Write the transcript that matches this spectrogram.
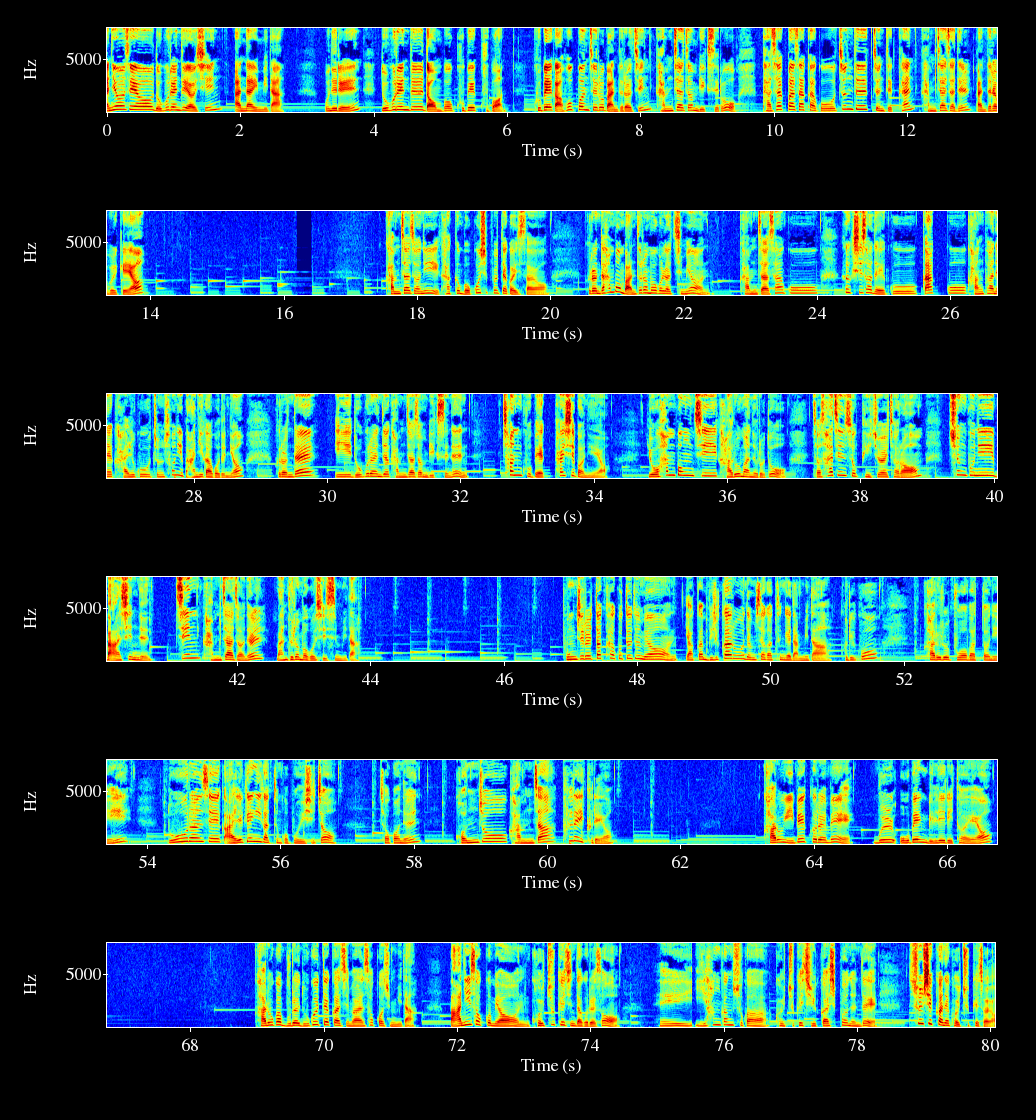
안녕하세요. 노브랜드 여신 안나입니다. 오늘은 노브랜드 넘버 909번, 909번째로 만들어진 감자전 믹스로 바삭바삭하고 쫀득쫀득한 감자전을 만들어 볼게요. 감자전이 가끔 먹고 싶을 때가 있어요. 그런데 한번 만들어 먹으려 치면 감자 사고, 흙 씻어내고, 깎고, 강판에 갈고 좀 손이 많이 가거든요. 그런데 이 노브랜드 감자전 믹스는 1980원이에요. 요 한 봉지 가루만으로도 저 사진 속 비주얼처럼 충분히 맛있는 찐 감자전을 만들어 먹을 수 있습니다. 봉지를 딱 하고 뜯으면 약간 밀가루 냄새 같은 게 납니다. 그리고 가루를 부어봤더니 노란색 알갱이 같은 거 보이시죠? 저거는 건조 감자 플레이크래요. 가루 200g에 물 500ml예요. 가루가 물에 녹을 때까지만 섞어줍니다. 많이 섞으면 걸쭉해진다 그래서 에이 이 한강수가 걸쭉해질까 싶었는데 순식간에 걸쭉해져요.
